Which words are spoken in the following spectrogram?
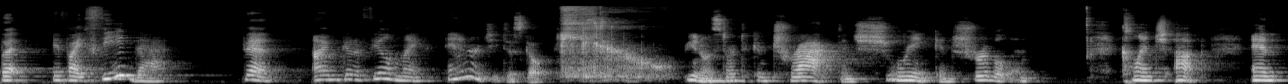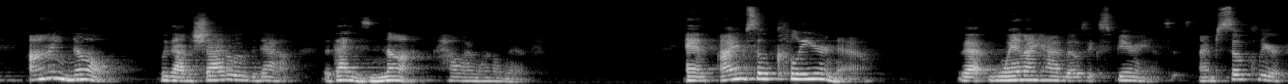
But if I feed that, then I'm going to feel my energy just go, you know, start to contract and shrink and shrivel and clench up. And I know without a shadow of a doubt that that is not how I want to live. And I'm so clear now that when I have those experiences, I'm so clear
